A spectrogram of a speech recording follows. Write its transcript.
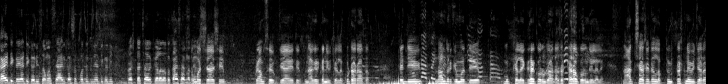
काय ठिकाणी या ठिकाणी समस्या आहे कशा पद्धतीने या ठिकाणी भ्रष्टाचार केला जातो? काय सांगा समस्या अशी ग्रामसेवक जे आहे ते नागरिकांनी विचारलं कुठं राहतात? त्यांनी नांदुर्कीमध्ये मुख्यालय घर करून राहत असं ठराव करून दिलेला आहे. आणि अक्षरशः त्यांना तुम्ही प्रश्न विचारा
